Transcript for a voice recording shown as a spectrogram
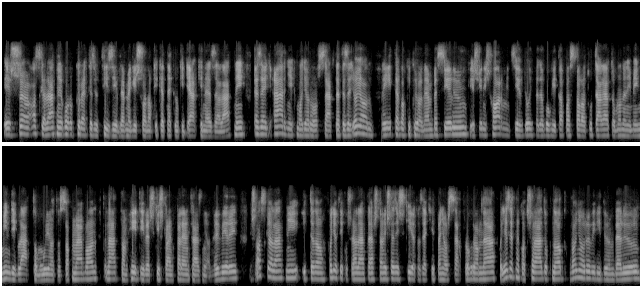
és azt kell látni, hogy a következő tíz évre meg is van, akiket nekünk így el kéne ezzel látni. Ez egy árnyék Magyarország, tehát ez egy olyan réteg, akikről nem beszélünk, és én is 30 év gyógypedagógiai tapasztalat után el tudom mondani, még mindig láttam újat a szakmában, láttam 7 éves kislányt pelenkázni a nővérét, és azt kell látni, itt a fogyatékos ellátásnál, és ez is kijött az Egy Hét Mennyország programnál, hogy ezeknek a családoknak nagyon rövid időn belül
